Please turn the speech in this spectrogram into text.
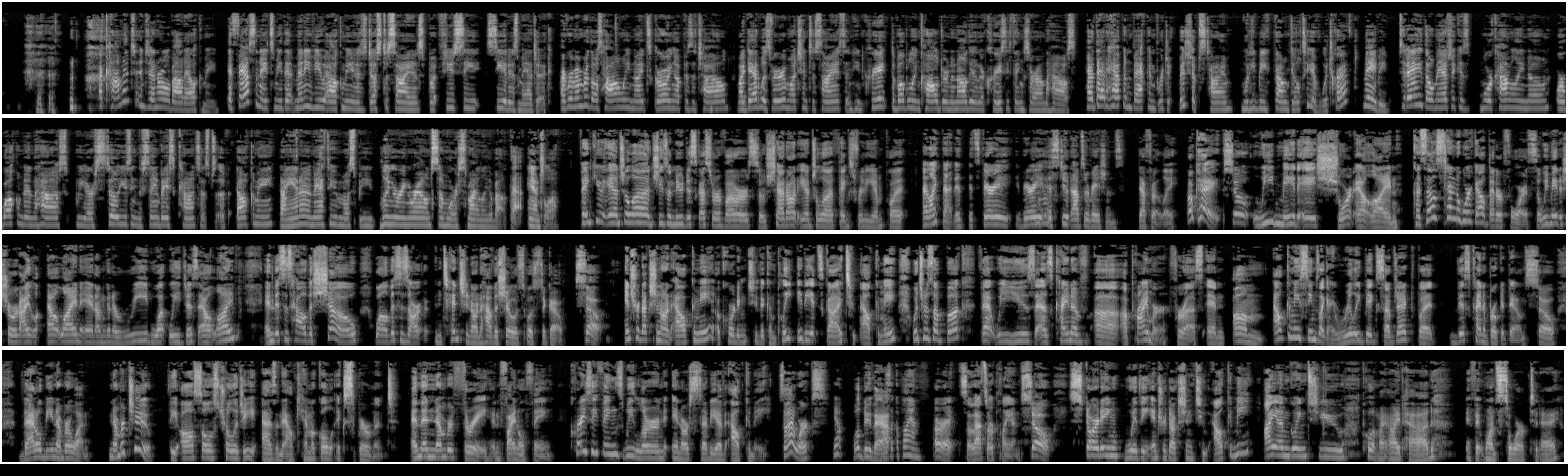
A comment in general about alchemy. It fascinates me that many view alchemy as just a science, but few see see it as magic. I remember those Halloween nights growing up as a child. My dad was very much into science, and he'd create the bubbling cauldron and all the other crazy things around the house. Had that happened back in Bridget Bishop's time, would he be found guilty of witchcraft? Maybe. Today, though magic is more commonly known or welcomed in the house, we are still using the same basic concepts of alchemy. Diana and Matthew must be lingering around somewhere smiling about that. Angela. Thank you, Angela. And she's a new discusser of ours. So shout out, Angela. Thanks for the input. I like that. It, it's very, very Mhm. astute observations. Definitely. Okay. So we made a short outline because those tend to work out better for us. So we made a short outline and I'm going to read what we just outlined. And this is how the show, well, this is our intention on how the show is supposed to go. So Introduction on Alchemy, according to the Complete Idiot's Guide to Alchemy, which was a book that we used as kind of uh, a primer for us. And um, alchemy seems like a really big subject, but this kind of broke it down. So that'll be number one. Number two, the All Souls trilogy as an alchemical experiment. And then number three and final thing, crazy things we learned in our study of alchemy. So that works. Yep. We'll do that. Sounds like a plan. All right. So that's our plan. So starting with the introduction to alchemy, I am going to pull up my iPad if it wants to work today.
